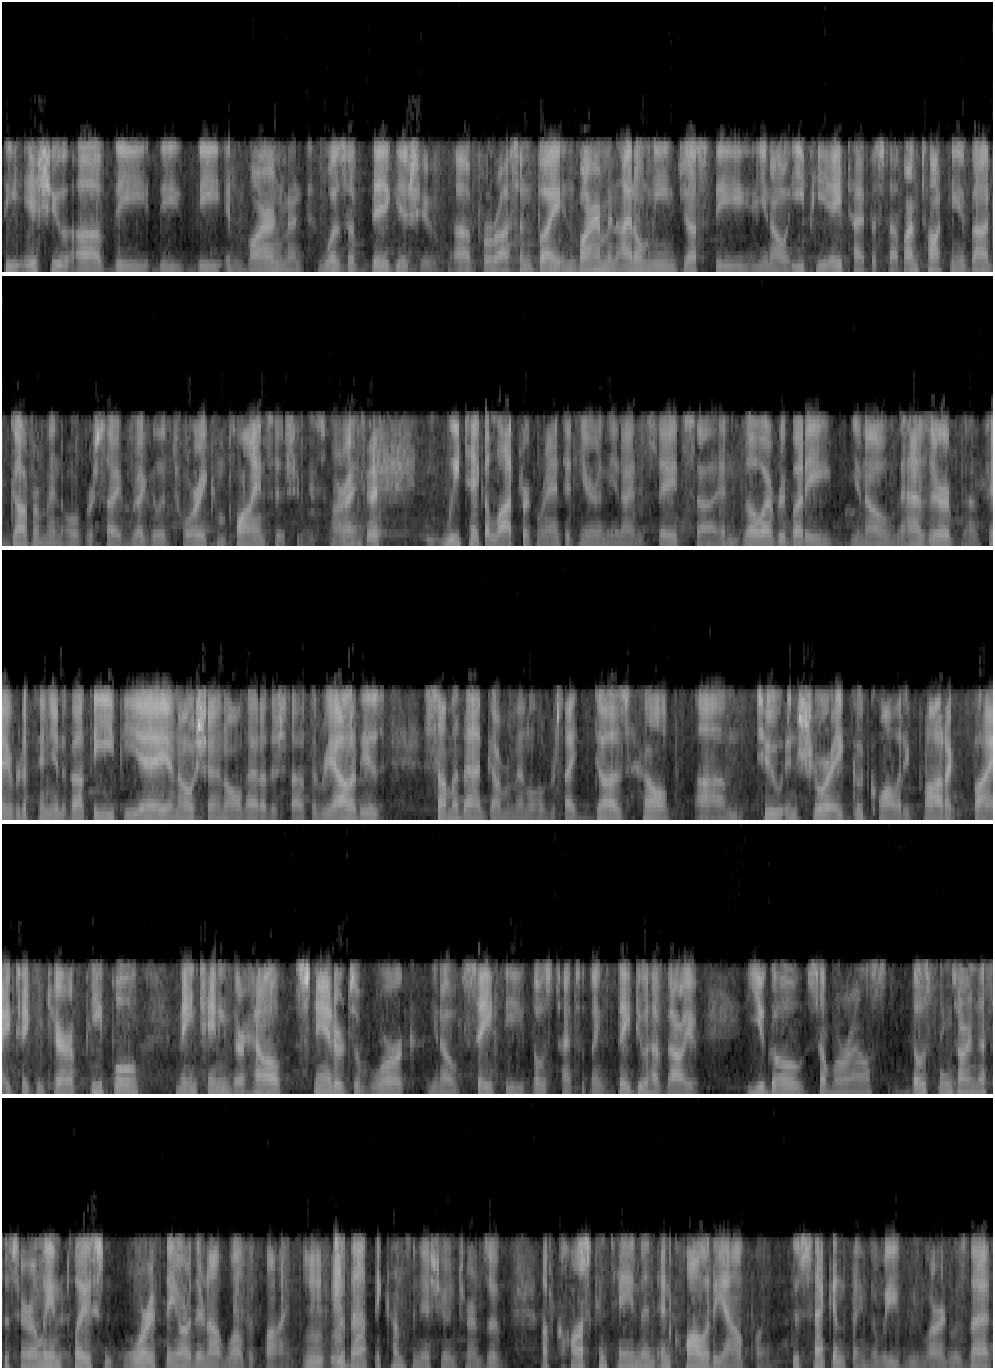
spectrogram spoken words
the issue of the the the environment was a big issue uh, for us, and by environment I don't mean just the you know EPA type of stuff. I'm talking about government oversight, regulatory compliance issues. All right. Okay. We take a lot for granted here in the United States, uh, and though everybody you know has their uh, favorite opinion about the EPA and OSHA and all that other stuff, the reality is some of that governmental oversight does help um, to ensure a good quality product by taking care of people, maintaining their health, standards of work, you know, safety, those types of things. They do have value. You go somewhere else, those things aren't necessarily in place, or if they are, they're not well defined. Mm-hmm. So that becomes an issue in terms of, of cost containment and quality output. The second thing that we, we learned was that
